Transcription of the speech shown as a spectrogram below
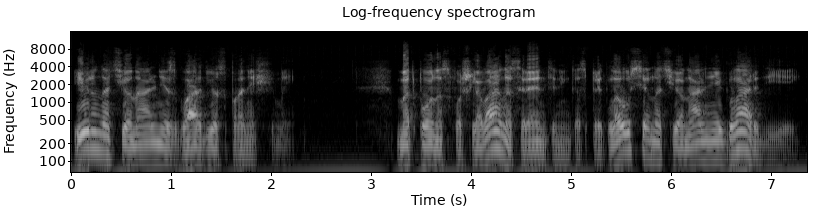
ir nacionalinės gvardijos pranešimai. Mat ponas Fošlevanas, rentininkas, priklausė nacionaliniai gvardijai –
